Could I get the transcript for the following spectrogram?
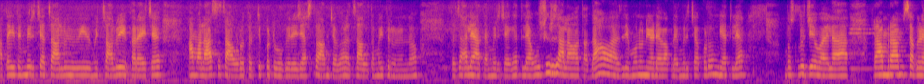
आता इथे मिरच्या चालू आहे मी चालू आहे करायच्या आम्हाला असंच आवडतं तिखट वगैरे जास्त आमच्या घरात चालतं मैत्रिणीनं. तर झाल्या आता मिरच्या घेतल्या उशीर झाला होता दहा वाजले म्हणून येड्या वाकड्या मिरच्या कडून घेतल्या. बसलो जेवायला. राम राम सगळ्यांना.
